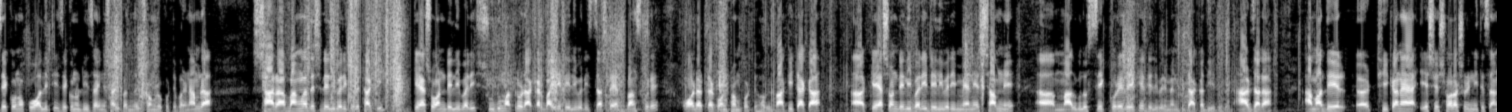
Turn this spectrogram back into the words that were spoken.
যে কোনো কোয়ালিটি যে কোনো ডিজাইনের শাড়ি, পাঞ্জাবি সংগ্রহ করতে পারেন। আমরা সারা বাংলাদেশে ডেলিভারি করে থাকি। ক্যাশ অন ডেলিভারি শুধুমাত্র ঢাকার বাইরে ডেলিভারি চার্জটা অ্যাডভান্স করে অর্ডারটা কনফার্ম করতে হবে। বাকি টাকা ক্যাশ অন ডেলিভারি ডেলিভারি ম্যানের সামনে মালগুলো চেক করে রেখে ডেলিভারি ম্যানকে টাকা দিয়ে দেবেন। আর যারা আমাদের ঠিকানায় এসে সরাসরি নিতে চান,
